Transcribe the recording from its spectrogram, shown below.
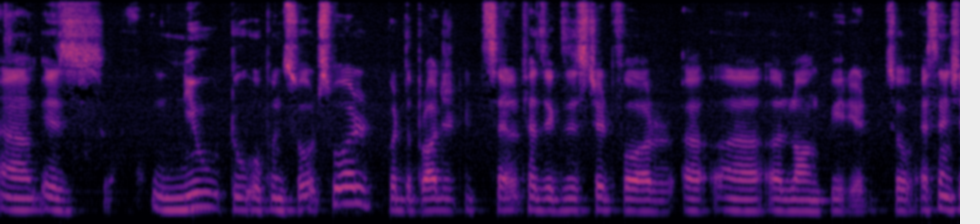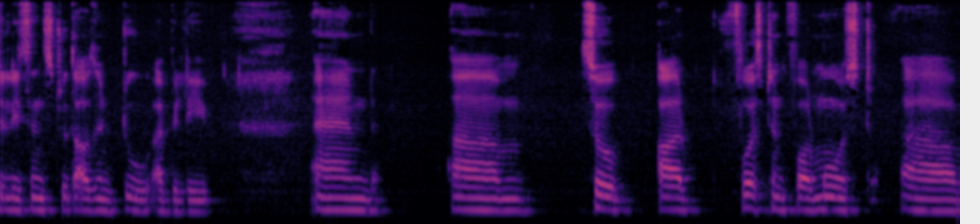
um, is new to open source world, but the project itself has existed for a, a, a long period. So, essentially, since 2002, I believe. And um, so, our first and foremost uh,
